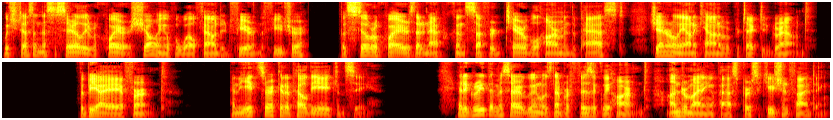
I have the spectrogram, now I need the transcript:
which doesn't necessarily require a showing of a well founded fear in the future, but still requires that an applicant suffered terrible harm in the past, generally on account of a protected ground. The BIA affirmed, and the Eighth Circuit upheld the agency. It agreed that Miss Araguin was never physically harmed, undermining a past persecution finding,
